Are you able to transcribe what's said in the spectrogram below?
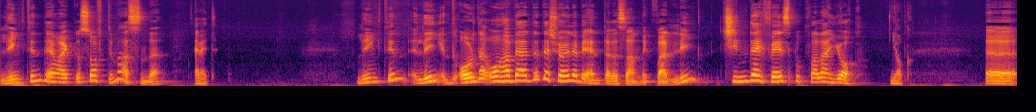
LinkedIn de Microsoft değil mi aslında? Evet. LinkedIn, link, orada o haberde de şöyle bir enteresanlık var. Link, Çin'de Facebook falan yok. Yok. Ee,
